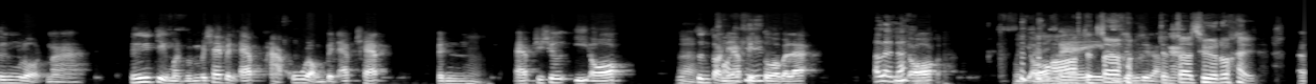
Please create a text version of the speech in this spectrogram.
ซึ่งโหลดมา ซึ่งจริงๆมันไม่ใช่เป็นแอปหาคู่หรอก มันเป็นแอปแชท เป็นอืมแอปที่ชื่อ eOk อ่าซึ่งตอนเนี้ยขออีกทีปิดตัวไปแล้ว อะไรนะอีออกเหมือนอีกัอนอกอ๋อไงเซนเซอร์สีเหลืองๆเซนเซออะร์ชื่อด้วย เอ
